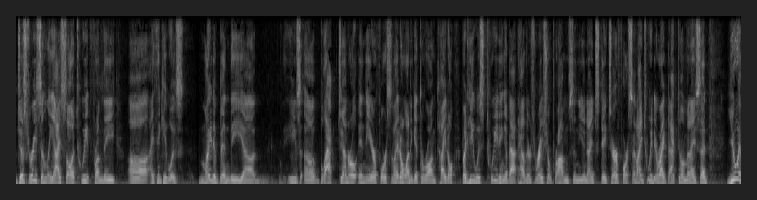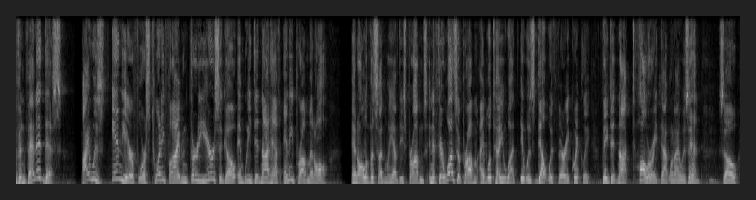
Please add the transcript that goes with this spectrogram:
Just recently, I saw a tweet from the, uh, I think he was, might have been the, uh, he's a black general in the Air Force, and I don't want to get the wrong title, but he was tweeting about how there's racial problems in the United States Air Force. And I tweeted right back to him and I said, You have invented this. I was in the Air Force 25 and 30 years ago, and we did not have any problem at all and all of a sudden we have these problems. And if there was a problem, I will tell you what, it was dealt with very quickly. They did not tolerate that when I was in. So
